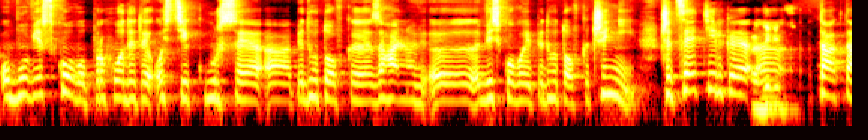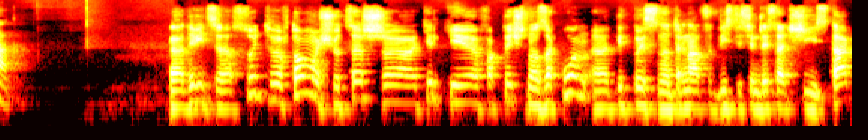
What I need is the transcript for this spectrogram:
обов'язково проходити ось ці курси е, підготовки загальної е, військової підготовки, чи ні? Чи це тільки Дивіться. так, так. Дивіться, суть в тому, що це ж тільки фактично закон підписано 13276, так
